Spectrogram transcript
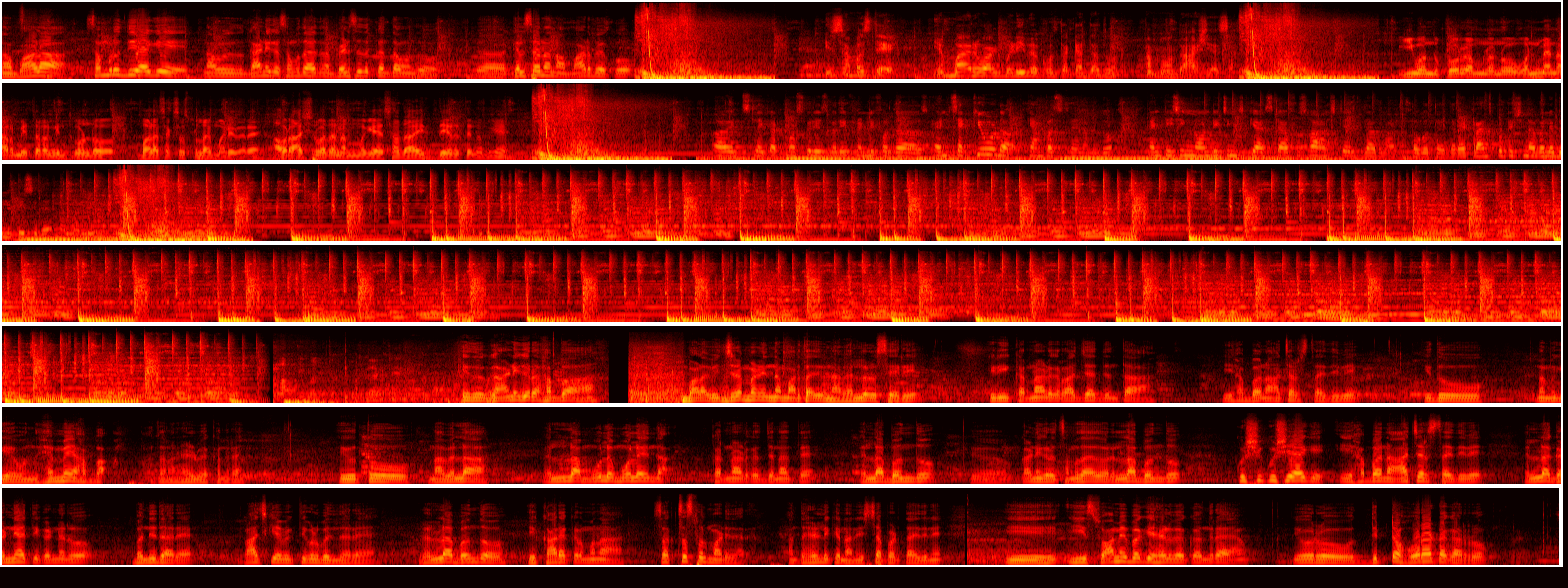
ನಾವು ಭಾಳ ಸಮೃದ್ಧಿಯಾಗಿ ನಾವು ಗಾಣಿಗ ಸಮುದಾಯನ ಬೆಳೆಸೋದಕ್ಕಂಥ ಒಂದು ಕೆಲಸನ ನಾವು ಮಾಡಬೇಕು. ಈ ಸಂಸ್ಥೆ ಹೆಮ್ಮಾರವಾಗಿ ಬೆಳಿಬೇಕು ಅಂತಕ್ಕಂಥದ್ದು ನಮ್ಮ ಒಂದು ಆಶಯ ಸರ್. ಈ ಒಂದು ಪ್ರೋಗ್ರಾಮ್ ನಾನು ಒನ್ ಮ್ಯಾನ್ ಆರ್ಮಿ ಥರ ನಿಂತ್ಕೊಂಡು ಭಾಳ ಸಕ್ಸಸ್ಫುಲ್ಲಾಗಿ ಮಾಡಿದ್ದಾರೆ. ಅವರ ಆಶೀರ್ವಾದ ನಮಗೆ ಸದಾ ಇದ್ದೇ ಇರುತ್ತೆ ನಮಗೆ. It's like atmosphere is very friendly for the and secured campus ಇದೆ ನಮ್ಮದು and teaching non teaching staff ಸಹ ಅಷ್ಟೇ ಇದಾಗಿ ಮಾಡಿ, ತಗೋತಾ ಇದ್ದಾರೆ. ಟ್ರಾನ್ಸ್ಪೋರ್ಟೇಷನ್ ಅವೈಲಬಿಲಿಟೀಸ್ ಇದೆ ನಮ್ಮಲ್ಲಿ. ಇದು ಗಾಣಿಗರ ಹಬ್ಬ. ಭಾಳ ವಿಜೃಂಭಣೆಯಿಂದ ಮಾಡ್ತಾಯಿದ್ದೀವಿ ನಾವೆಲ್ಲರೂ ಸೇರಿ. ಇಡೀ ಕರ್ನಾಟಕ ರಾಜ್ಯಾದ್ಯಂತ ಈ ಹಬ್ಬನ ಆಚರಿಸ್ತಾ ಇದ್ದೀವಿ. ಇದು ನಮಗೆ ಒಂದು ಹೆಮ್ಮೆಯ ಹಬ್ಬ ಅಂತ ನಾನು ಹೇಳಬೇಕಂದ್ರೆ, ಇವತ್ತು ನಾವೆಲ್ಲ ಎಲ್ಲ ಮೂಲೆ ಮೂಲೆಯಿಂದ ಕರ್ನಾಟಕದ ಜನತೆ ಎಲ್ಲ ಬಂದು ಗಾಣಿಗರ ಸಮುದಾಯದವರೆಲ್ಲ ಬಂದು ಖುಷಿ ಖುಷಿಯಾಗಿ ಈ ಹಬ್ಬನ ಆಚರಿಸ್ತಾ ಇದ್ದೀವಿ. ಎಲ್ಲ ಗಣ್ಯಾತಿ ಗಣ್ಯರು ಬಂದಿದ್ದಾರೆ. ರಾಜಕೀಯ ವ್ಯಕ್ತಿಗಳು ಬಂದಿದ್ದಾರೆ. ಇವರೆಲ್ಲ ಬಂದು ಈ ಕಾರ್ಯಕ್ರಮನ ಸಕ್ಸಸ್ಫುಲ್ ಮಾಡಿದ್ದಾರೆ ಅಂತ ಹೇಳಲಿಕ್ಕೆ ನಾನು ಇಷ್ಟಪಡ್ತಾ ಇದ್ದೀನಿ. ಈ ಈ ಸ್ವಾಮಿ ಬಗ್ಗೆ ಹೇಳಬೇಕಂದ್ರೆ ಇವರು ದಿಟ್ಟ ಹೋರಾಟಗಾರರು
